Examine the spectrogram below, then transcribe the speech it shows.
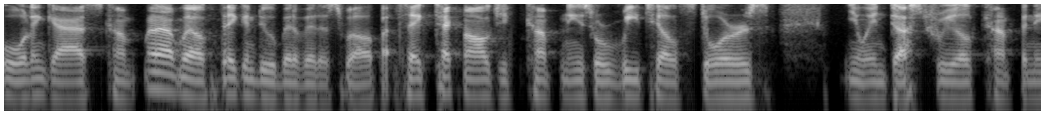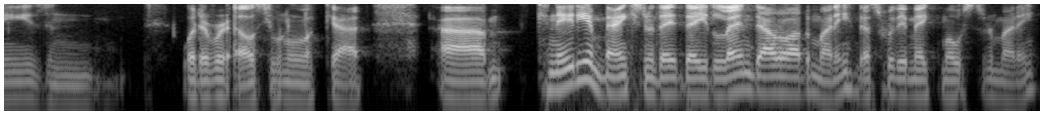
oil and gas companies. Well, they can do a bit of it as well, but take technology companies or retail stores, you know, industrial companies and whatever else you want to look at. Um, Canadian banks, you know, they, they lend out a lot of money. That's where they make most of their money.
